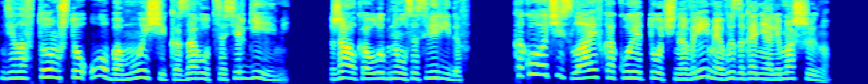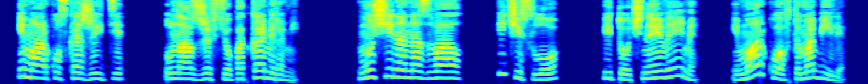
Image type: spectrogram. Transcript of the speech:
«Дело в том, что оба мойщика зовутся Сергеями». Жалко улыбнулся Свиридов. «Какого числа и в какое точно время вы загоняли машину? И марку скажите. У нас же все под камерами». Мужчина назвал и число, и точное время, и марку автомобиля.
